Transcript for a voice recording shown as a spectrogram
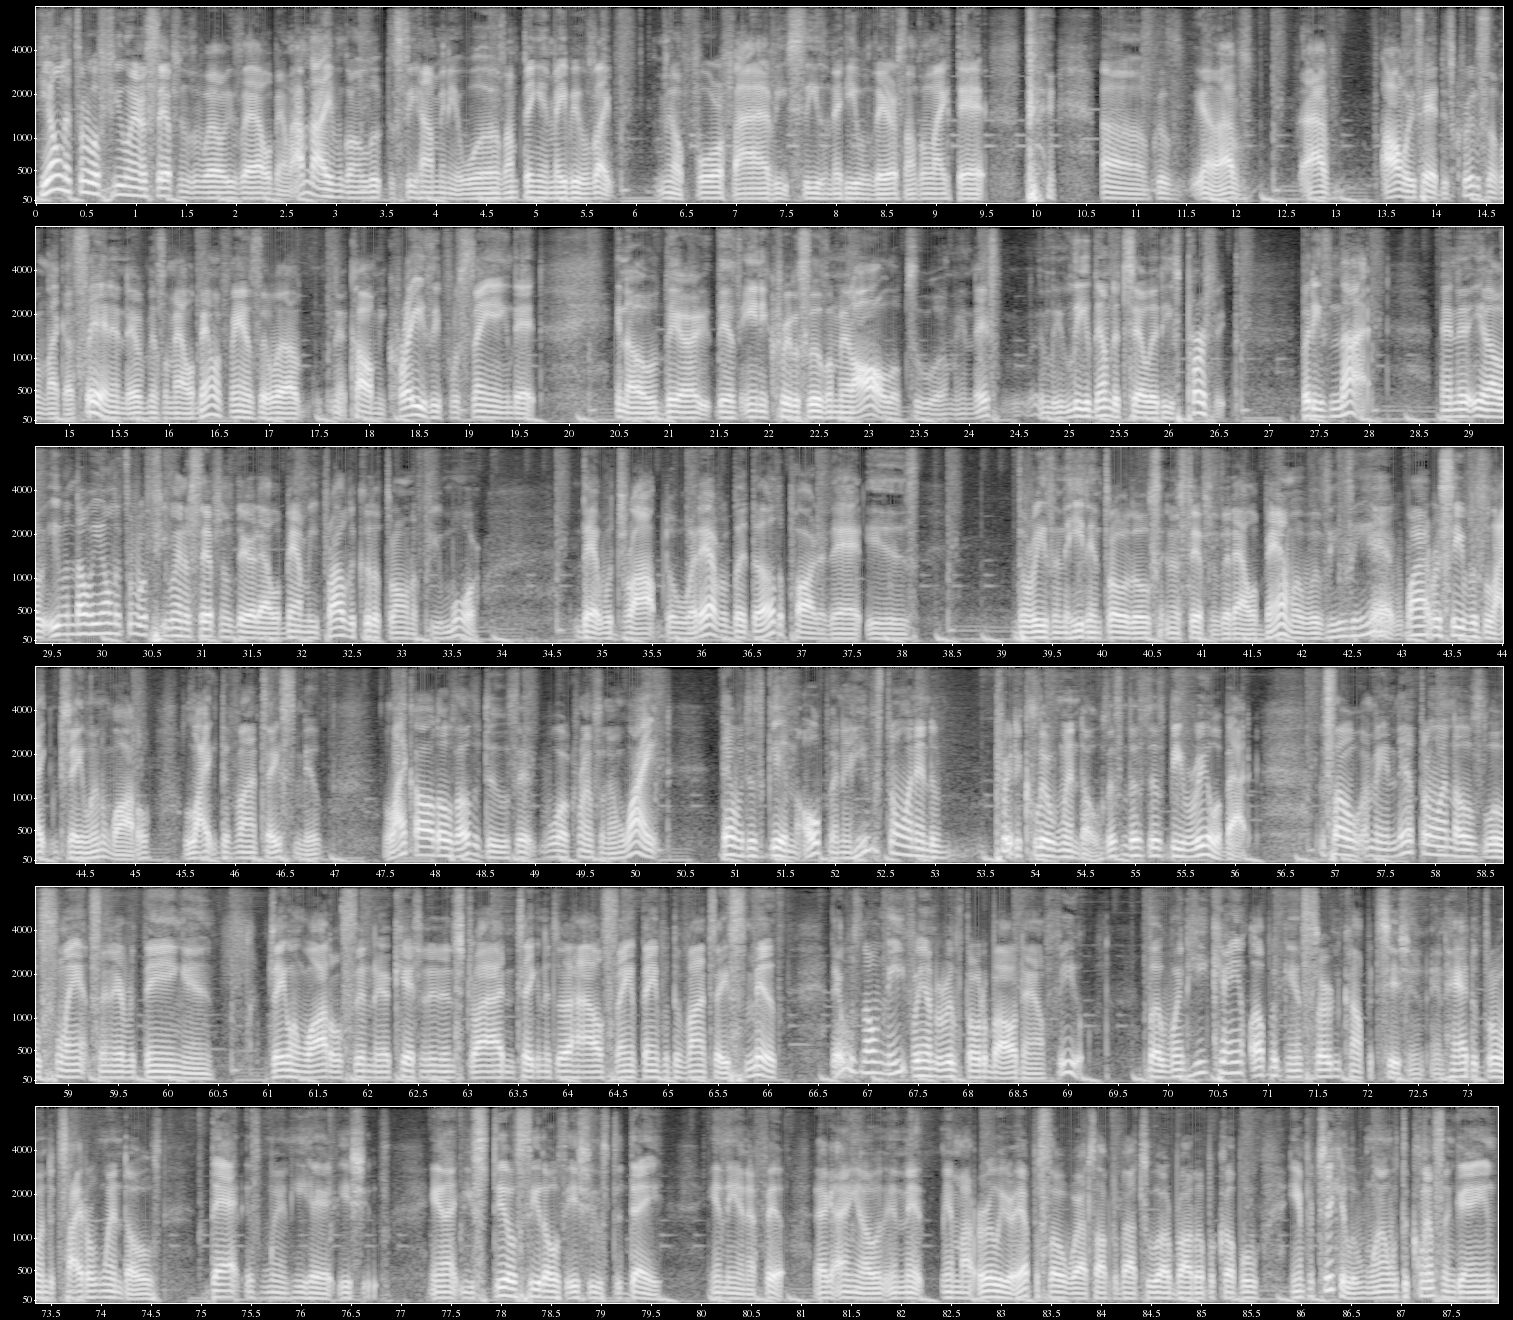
He only threw a few interceptions while he was at Alabama. I'm not even going to look to see how many it was. I'm thinking maybe it was like you know four or five each season that he was there, or something like that. Because uh, you know I've I've always had this criticism, like I said, and there have been some Alabama fans that well called me crazy for saying that you know there there's any criticism at all of Tua. I they, they leave them to tell it he's perfect, but he's not. And uh, you know, even though he only threw a few interceptions there at Alabama, he probably could have thrown a few more that were dropped or whatever. But the other part of that is the reason he didn't throw those interceptions at Alabama was he, had wide receivers like Jaylen Waddle, like DeVonta Smith, like all those other dudes that wore crimson and white that were just getting open, and he was throwing into pretty clear windows. Let's, let's just be real about it. So, I mean, they're throwing those little slants and everything, and Jaylen Waddle sitting there catching it in stride and taking it to the house. Same thing for DeVonta Smith there was no need for him to really throw the ball downfield. But when he came up against certain competition and had to throw into tighter windows, that is when he had issues. And uh, you still see those issues today in the NFL. Like I, you know, in that in my earlier episode where I talked about Tua, I brought up a couple in particular. One with the Clemson game,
